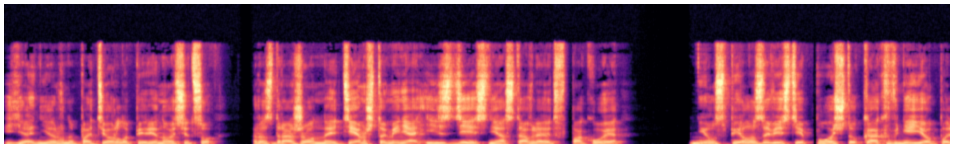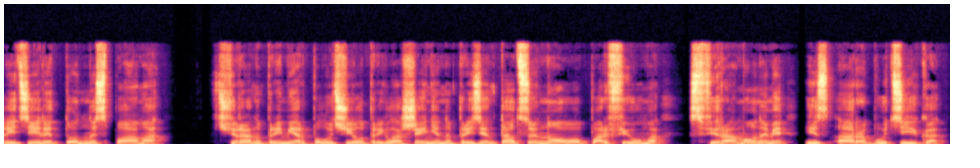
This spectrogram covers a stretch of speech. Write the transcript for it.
Я нервно потерла переносицу, раздраженная тем, что меня и здесь не оставляют в покое. Не успела завести почту, как в нее полетели тонны спама. Вчера, например, получила приглашение на презентацию нового парфюма с феромонами из Арабутика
